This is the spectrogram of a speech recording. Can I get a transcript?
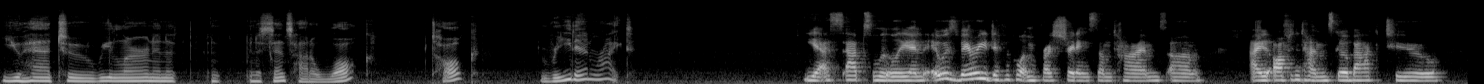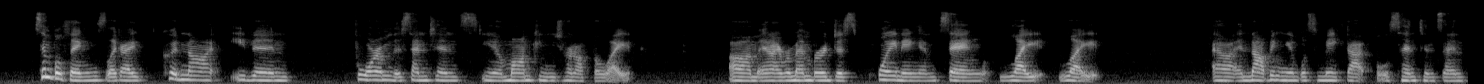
You had to relearn in a in a sense how to walk talk read and write. Yes absolutely. And it was very difficult and frustrating sometimes. Um, i oftentimes go back to simple things like i could not even form the sentence you know mom can you turn off the light um, and I remember just pointing and saying light, light, uh, and not being able to make that full sentence. And,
